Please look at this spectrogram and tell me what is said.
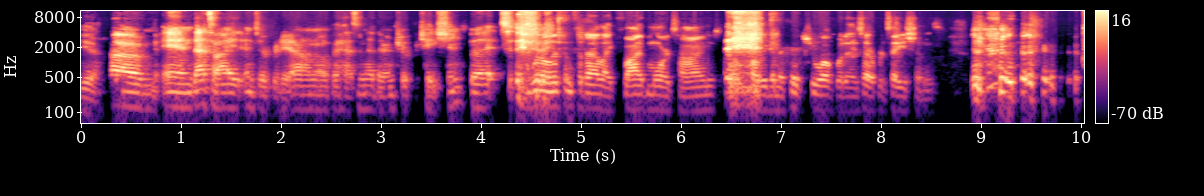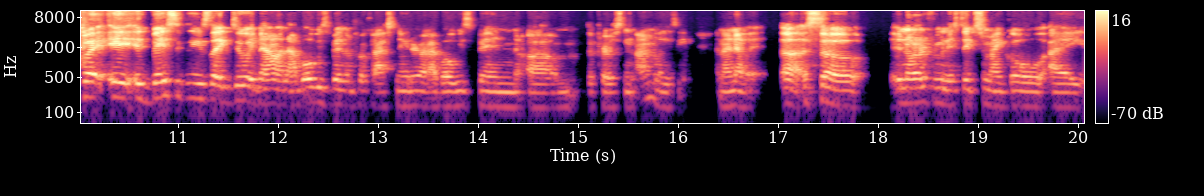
Yeah. Um, and that's how I interpret it. I don't know if it has another interpretation, but we're gonna listen to that like five more times. I'm probably gonna hit you up with interpretations. but it, it, basically is like do it now. And I've always been a procrastinator. I've always been um, the person. I'm lazy, and I know it. Uh, so in order for me to stick to my goal, I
